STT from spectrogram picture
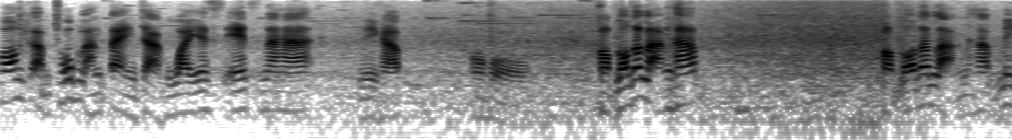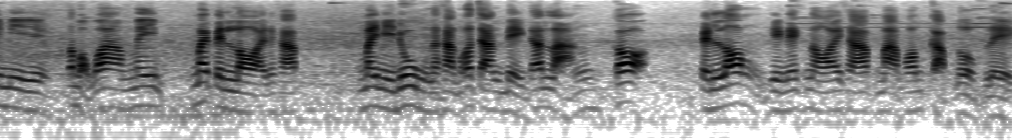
พร้อมกับโชคหลังแต่งจาก YSS นะฮะนี่ครับโอ้โหขอบล้อด้านหลังครับ ขอบล้อด้านหลังนะครับ ไม่มีต้องบอกว่าไม่ไม่เป็นรอยนะครับ ไม่มีดุ้งนะครับแล้วก็จานเบรกด้านหลังก็เป็นร่องเพียงเล็กน้อยครับ มาพร้อมกับระบบเบรก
